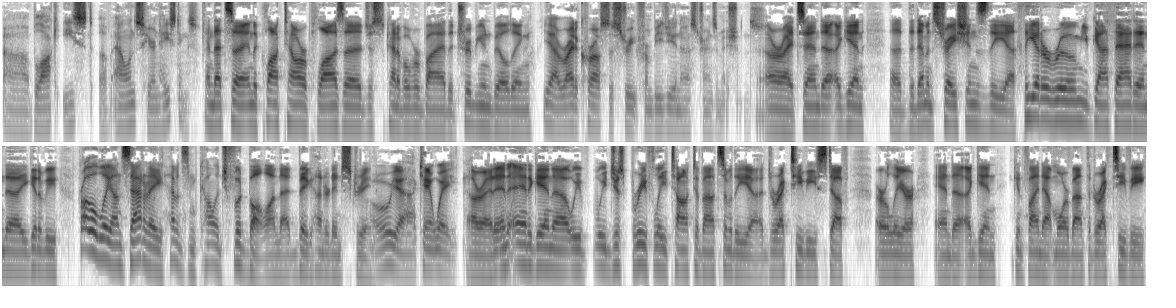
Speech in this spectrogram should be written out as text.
uh, block east of Allen's here in Hastings. And that's uh, in the Clock Tower Plaza, just kind of over by the Tribune building. Yeah, right across the street from BG&S Transmissions. All right, and uh, again, uh, the demonstrations, the uh, theater room, you've got that, and uh, you're going to be probably on Saturday having some college football on that big hundred-inch screen. Oh yeah, I can't wait. All right, and and again, uh, we we just briefly talked about some of the uh, DirecTV stuff earlier, and uh, again, you can find out more about the DirecTV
